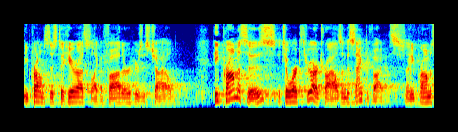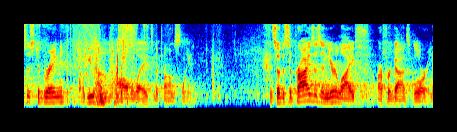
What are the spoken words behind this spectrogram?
He promises to hear us like a father hears his child. He promises to work through our trials and to sanctify us. And he promises to bring you home all the way to the promised land. And so the surprises in your life are for God's glory.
